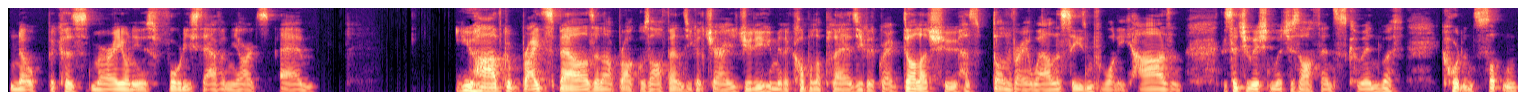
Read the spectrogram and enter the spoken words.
No, because Murray only is forty seven yards. Um, you have got bright spells in that Broncos offense. You got Jerry Jeudy, who made a couple of plays. You got Greg Dulcich who has done very well this season for what he has and the situation which his offense has come in with. Courtland Sutton,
